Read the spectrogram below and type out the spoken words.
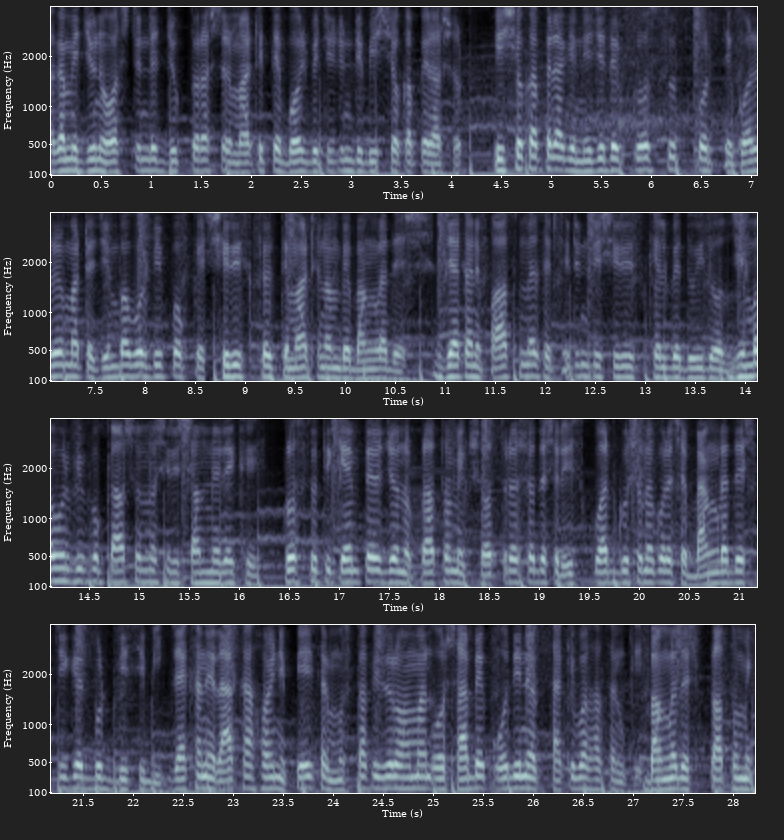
আগামী জুনে ওয়েস্ট যুক্তরাষ্ট্রের মাটিতে বসবে টি টোয়েন্টি বিশ্বকাপের আসর। বিশ্বকাপের আগে নিজেদের প্রস্তুত করতে ঘরের মাঠে জিম্বাবুর বিপক্ষে সিরিজ খেলতে মাঠে নামবে বাংলাদেশ। যেখানে পাঁচ ম্যাচে টি টোয়েন্টি সিরিজ খেলবে দুই দল। জিম্বাবুর বিপক্ষে আসন্ন সিরিজ সামনে রেখে প্রস্তুতি ক্যাম্পের জন্য প্রাথমিক সতেরো সদস্যের স্কোয়াড ঘোষণা করেছে বাংলাদেশ ক্রিকেট বোর্ড বিসিবি, যেখানে রাখা হয়নি পেসার মুস্তাফিজুর রহমান ও সাবেক অধিনায়ক সাকিব আল হাসানকে। বাংলাদেশ প্রাথমিক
